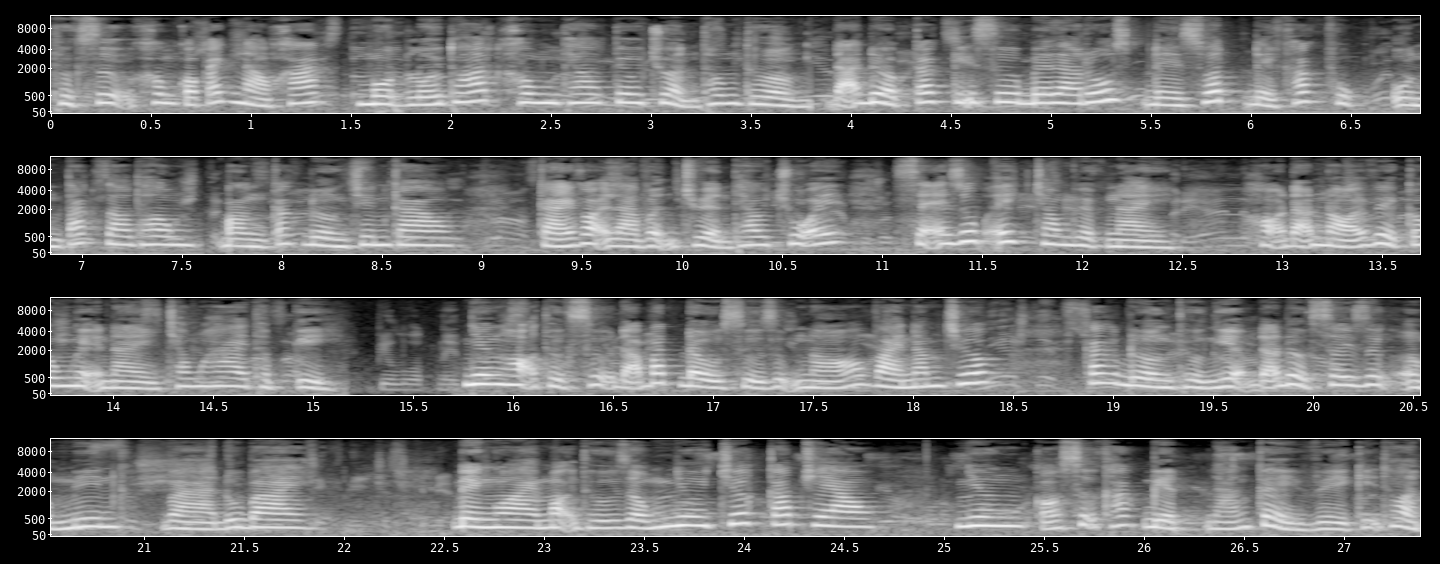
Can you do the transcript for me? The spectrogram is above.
thực sự không có cách nào khác. Một lối thoát không theo tiêu chuẩn thông thường đã được các kỹ sư Belarus đề xuất để khắc phục ùn tắc giao thông bằng các đường trên cao. Cái gọi là vận chuyển theo chuỗi sẽ giúp ích trong việc này. Họ đã nói về công nghệ này trong hai thập kỷ. Nhưng họ thực sự đã bắt đầu sử dụng nó vài năm trước. Các đường thử nghiệm đã được xây dựng ở Minsk và Dubai. Bề ngoài mọi thứ giống như chiếc cáp treo, nhưng có sự khác biệt đáng kể về kỹ thuật.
